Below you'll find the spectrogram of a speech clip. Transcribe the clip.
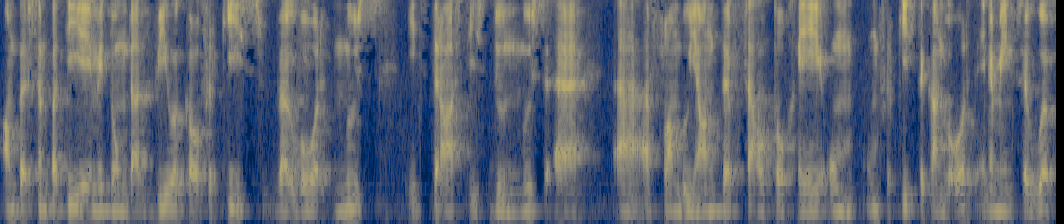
amper simpatie hê met hom dat wie ook al verkies wou word, moes iets drasties doen, moes 'n uh, 'n uh, flamboyante veldtog hê om om verkies te kan word en mense hoop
